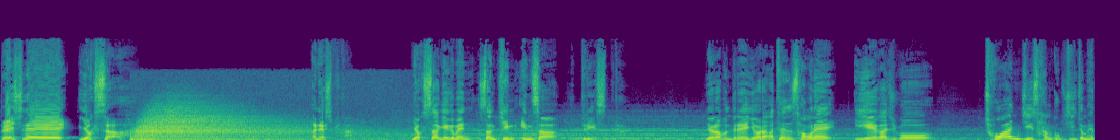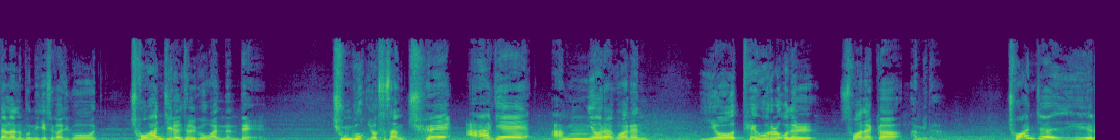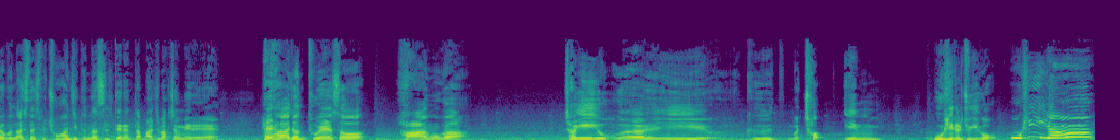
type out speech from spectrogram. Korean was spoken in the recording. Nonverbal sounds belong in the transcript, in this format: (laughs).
배신의 역사. 안녕하십니까. 역사 개그맨 썬킴 인사드리겠습니다. 여러분들의 열화 같은 성원에 이해해가지고 초한지, 삼국지 좀 해달라는 분이 계셔가지고 초한지를 들고 왔는데 중국 역사상 최악의 악녀라고 하는 여태후를 오늘 소환할까 합니다. 초한지 여러분 아시다시피 초한지 끝났을 때는 딱 마지막 장면에 해하 전투에서 항우가 자기 어, 이그뭐 첩인 우희를 죽이고 우희야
